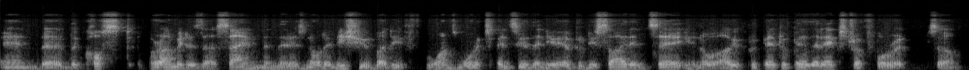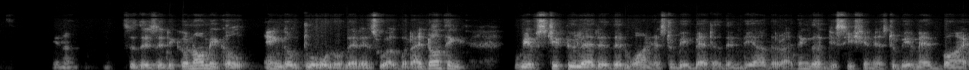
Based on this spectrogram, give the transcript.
and the, the cost parameters are same, then there is not an issue. But if one's more expensive, then you have to decide and say, you know, are you prepared to pay that extra for it? So, you know, so there's an economical angle to all of that as well. But I don't think we have stipulated that one has to be better than the other. I think that decision has to be made by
